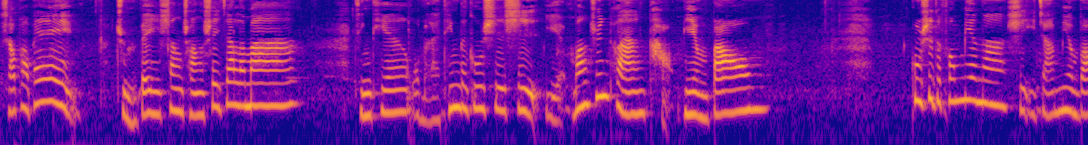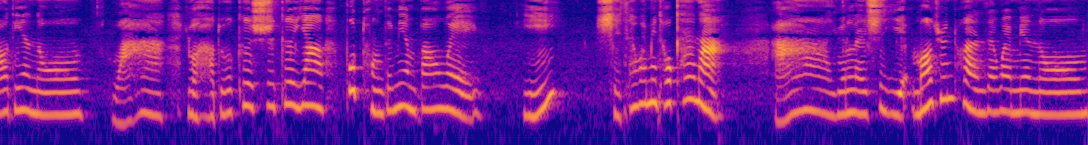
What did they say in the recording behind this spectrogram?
小宝贝，准备上床睡觉了吗？今天我们来听的故事是《野猫军团烤面包》。故事的封面呢是一家面包店哦。哇，有好多各式各样不同的面包诶。咦，谁在外面偷看呐？啊，原来是野猫军团在外面哦。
